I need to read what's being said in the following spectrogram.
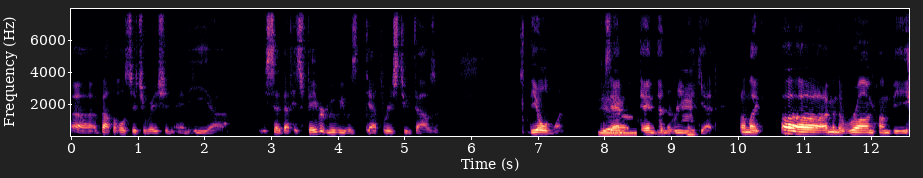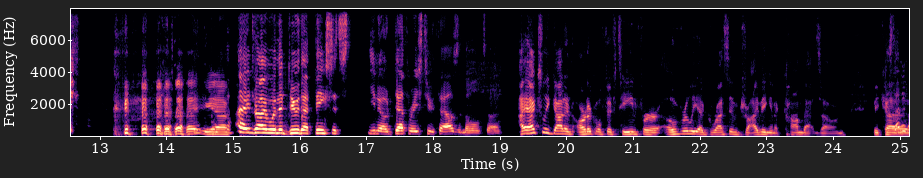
uh, about the whole situation, and he uh, he said that his favorite movie was Death Race 2000, the old one. Yeah. They hadn't, they hadn't done the remake yet. I'm like, oh, I'm in the wrong Humvee. yeah. I drive with a dude that thinks it's, you know, Death Race 2000 the whole time. I actually got an Article 15 for overly aggressive driving in a combat zone because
